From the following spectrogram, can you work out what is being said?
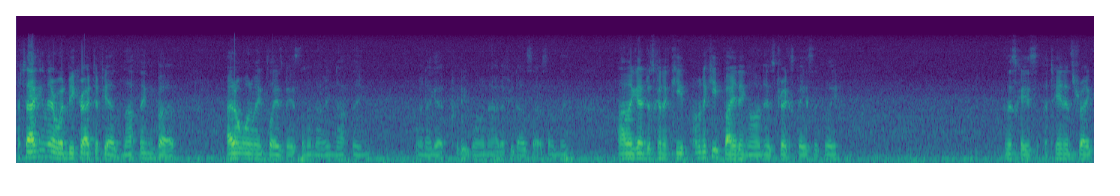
Attacking there would be correct if he has nothing, but I don't want to make plays based on him having nothing when I get pretty blown out if he does have something. I'm again just gonna keep I'm gonna keep biting on his tricks basically in this case, a Tainted Strike,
